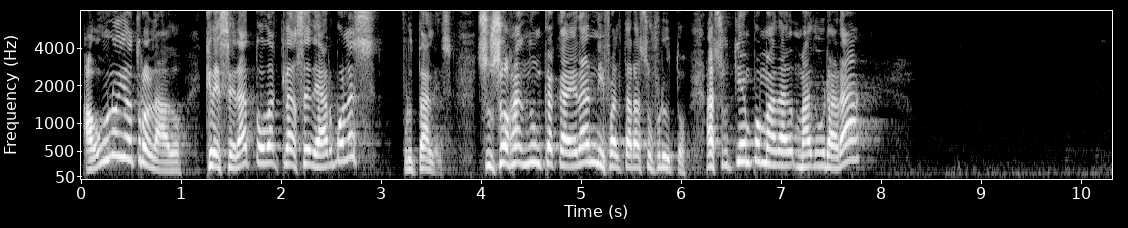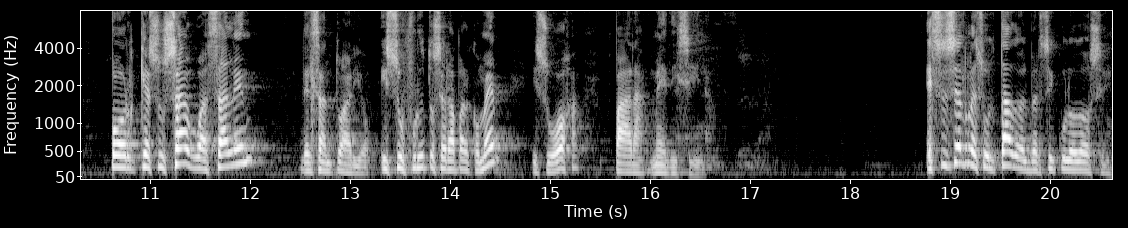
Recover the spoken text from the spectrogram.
a uno y otro lado, crecerá toda clase de árboles frutales. Sus hojas nunca caerán ni faltará su fruto. A su tiempo madurará porque sus aguas salen del santuario y su fruto será para comer y su hoja para medicina. Ese es el resultado del versículo 12.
